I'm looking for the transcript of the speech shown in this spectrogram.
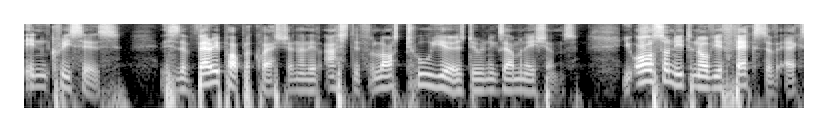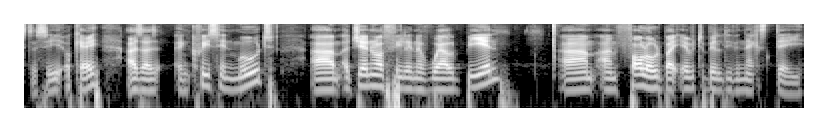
increases. This is a very popular question and they've asked it for the last two years during examinations. You also need to know the effects of ecstasy, okay, as an increase in mood, um, a general feeling of well-being, um, and followed by irritability the next day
